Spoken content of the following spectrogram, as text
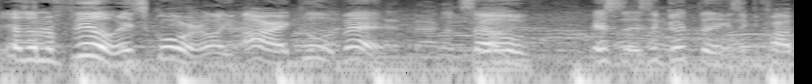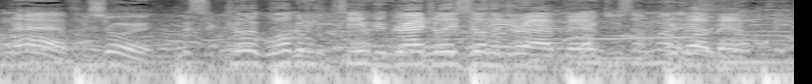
y'all's on the field. They score. Like, all right, cool, bet. So it's, it's a good thing. It's a good problem to have for sure. Mr. Cook, welcome to the team. Congratulations on the draft, man. Thank you so much. You man.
